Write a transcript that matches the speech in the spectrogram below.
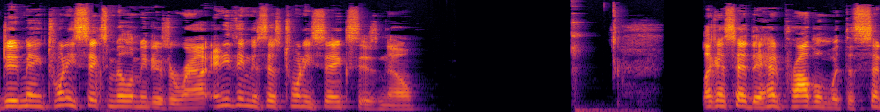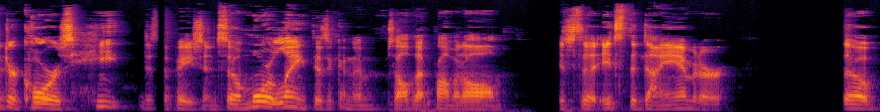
Dude, man, 26 millimeters around. Anything that says 26 is no. Like I said, they had problem with the center core's heat dissipation. So more length isn't going to solve that problem at all. It's the it's the diameter. So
